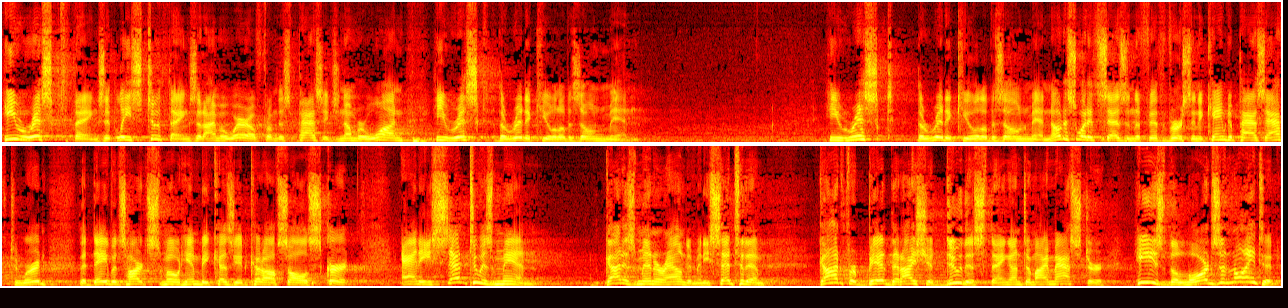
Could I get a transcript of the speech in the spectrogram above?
he risked things, at least two things that I'm aware of from this passage. Number one, he risked the ridicule of his own men. He risked the ridicule of his own men. Notice what it says in the fifth verse. And it came to pass afterward that David's heart smote him because he had cut off Saul's skirt. And he said to his men, got his men around him, and he said to them, God forbid that I should do this thing unto my master. He's the Lord's anointed.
